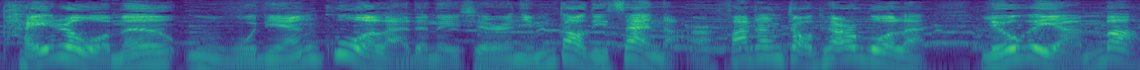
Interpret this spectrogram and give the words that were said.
陪着我们五年过来的那些人？你们到底在哪儿？发张照片过来，留个言吧。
